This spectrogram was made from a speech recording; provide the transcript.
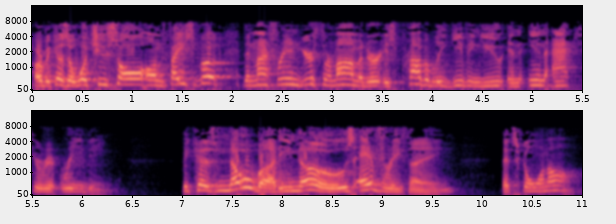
or because of what you saw on Facebook, then my friend, your thermometer is probably giving you an inaccurate reading. Because nobody knows everything that's going on.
